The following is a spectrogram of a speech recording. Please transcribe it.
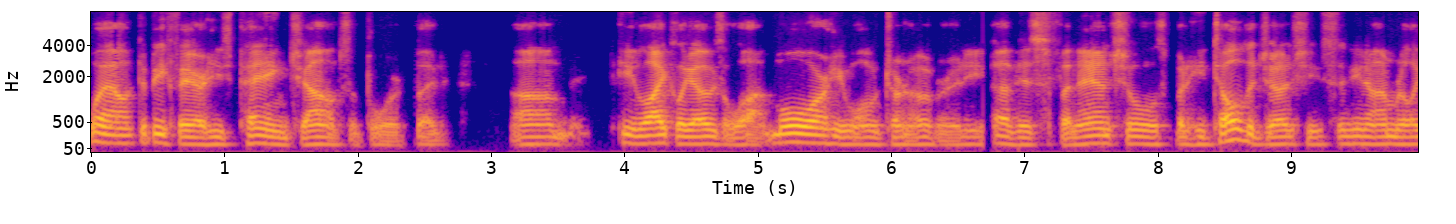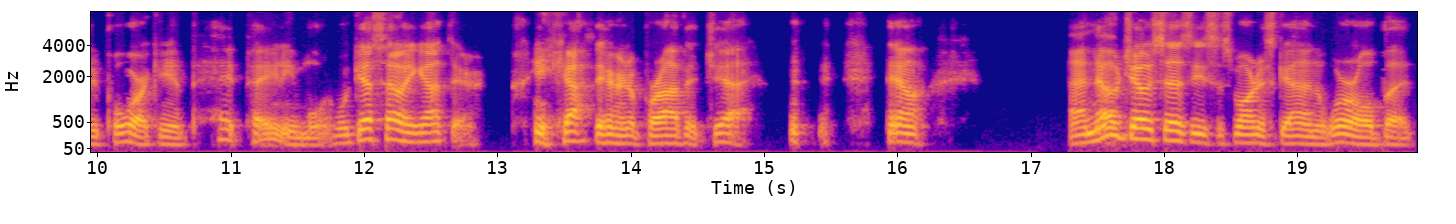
well, to be fair, he's paying child support, but um, he likely owes a lot more. He won't turn over any of his financials. But he told the judge, he said, "You know, I'm really poor. I can't pay, pay anymore." Well, guess how he got there? He got there in a private jet. now I know Joe says he's the smartest guy in the world, but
